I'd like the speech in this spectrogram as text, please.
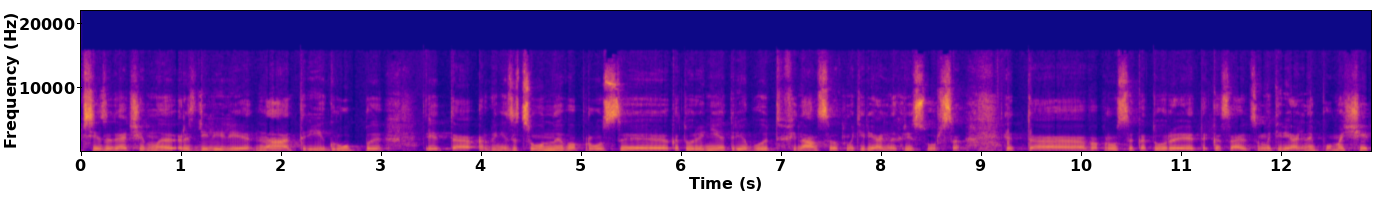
Все задачи мы разделили на три группы. Это организационные вопросы, которые не требуют финансовых, материальных ресурсов. Это вопросы, которые касаются материальной помощи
